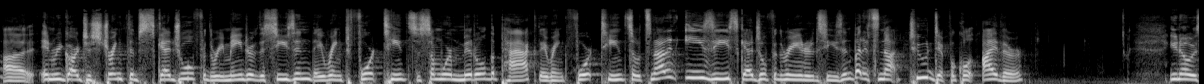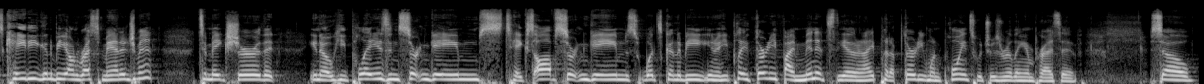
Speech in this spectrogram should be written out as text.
Uh, in regard to strength of schedule for the remainder of the season, they ranked 14th, so somewhere middle of the pack. They ranked 14th, so it's not an easy schedule for the remainder of the season, but it's not too difficult either. You know, is KD going to be on rest management to make sure that you know he plays in certain games, takes off certain games? What's going to be? You know, he played 35 minutes the other night, put up 31 points, which was really impressive. So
